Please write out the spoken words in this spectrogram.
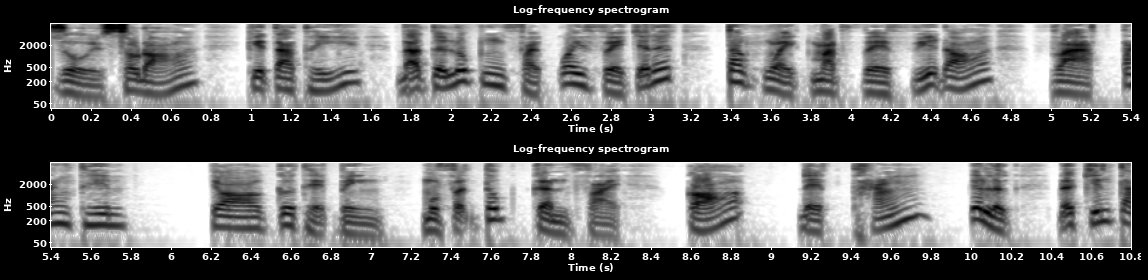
Rồi sau đó, khi ta thấy đã tới lúc phải quay về trái đất, ta ngoạch mặt về phía đó và tăng thêm cho cơ thể mình một vận tốc cần phải có để thắng cái lực đã khiến ta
